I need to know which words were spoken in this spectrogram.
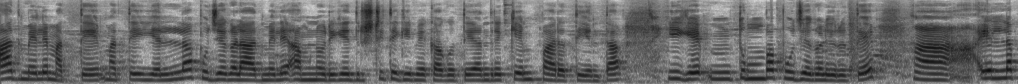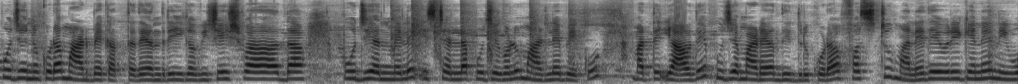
ಆದಮೇಲೆ ಮತ್ತೆ, ಮತ್ತು ಎಲ್ಲ ಪೂಜೆಗಳಾದಮೇಲೆ ಅಮ್ಮನವರಿಗೆ ದೃಷ್ಟಿ ತೆಗಿಬೇಕಾಗುತ್ತೆ. ಅಂದರೆ ಕೆಂಪಾರತಿ ಅಂತ. ಹೀಗೆ ತುಂಬ ಪೂಜೆಗಳಿರುತ್ತೆ. ಎಲ್ಲ ಪೂಜೆನೂ ಕೂಡ ಮಾಡಬೇಕಾಗ್ತದೆ. ಅಂದರೆ ಈಗ ವಿಶೇಷವಾದ ಪೂಜೆ ಅಂದಮೇಲೆ ಇಷ್ಟೆಲ್ಲ ಪೂಜೆಗಳು ಮಾಡಲೇಬೇಕು. ಮತ್ತು ಯಾವುದೇ ಪೂಜೆ ಮಾಡೋದಿದ್ರೂ ಕೂಡ ಫಸ್ಟು ಮನೆ ದೇವರಿಗೇ ನೀವು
